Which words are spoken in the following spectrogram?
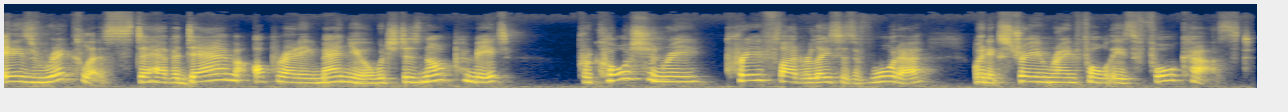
it is reckless to have a dam operating manual which does not permit precautionary pre flood releases of water when extreme rainfall is forecast.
